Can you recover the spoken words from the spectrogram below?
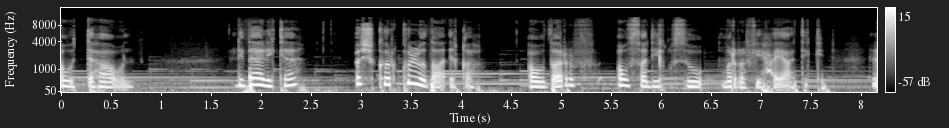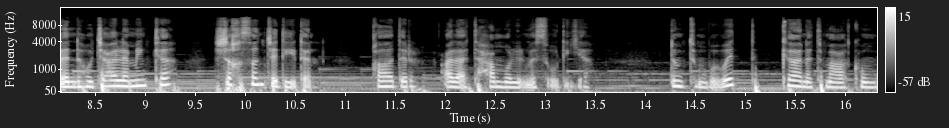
أو التهاون. لذلك أشكر كل ضائقه أو ظرف أو صديق سوء مر في حياتك لأنه جعل منك شخصا جديدا قادر على تحمل المسؤولية. دمتم بود كانت معكم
